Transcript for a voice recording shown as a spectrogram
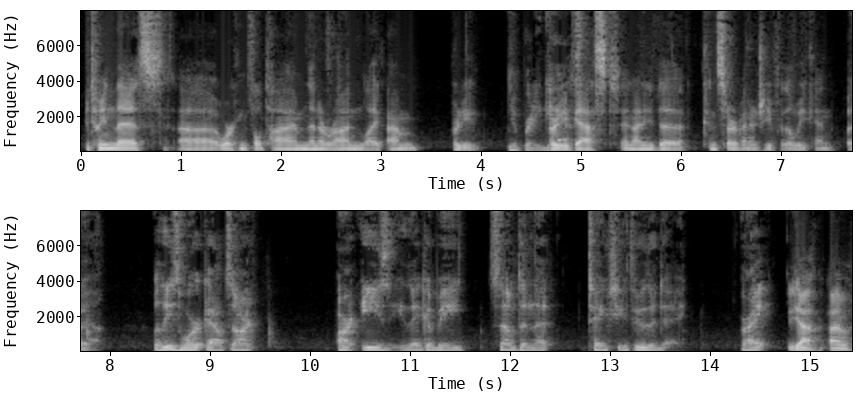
between this, uh, working full time, then a run, like I'm pretty You're pretty gassed. pretty gassed, and I need to conserve energy for the weekend. But Yeah. Well, these workouts aren't aren't easy. They could be something that takes you through the day, right? yeah, um,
